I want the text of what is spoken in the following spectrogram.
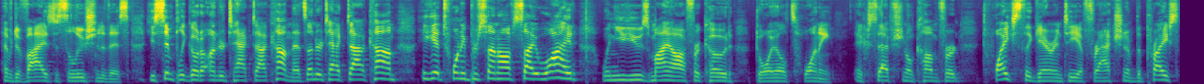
have devised a solution to this. You simply go to undertac.com. That's undertac.com. You get 20% off site wide when you use my offer code Doyle20 exceptional comfort, twice the guarantee, a fraction of the price,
